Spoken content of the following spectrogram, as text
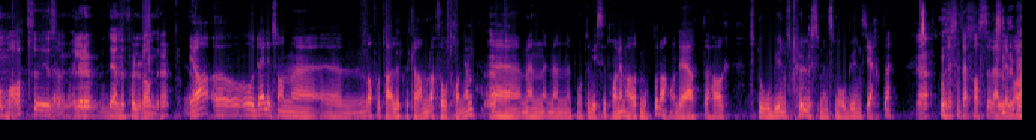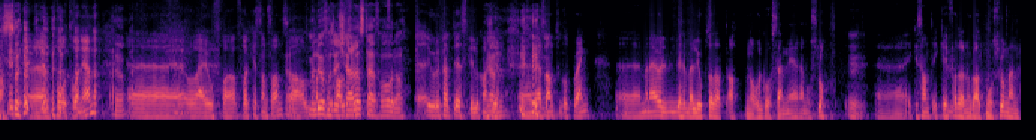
og mat. Liksom. Som, eller det, det ene følger det andre. Ja, og det er litt sånn eh, Bare for å ta litt reklame da, for Trondheim. Eh, men, men på en måte visse Trondheim har et motto, da, og det er at det har storbyens puls, men småbyens hjerte. Ja. Og det syns jeg passer veldig bra uh, på Trondheim. Uh, og jeg er jo fra, fra Kristiansand. Så alt- Men du har fått deg kjæreste herfra òg, da? Uh, Jo, det, er det spiller kanskje Ja. inn. Det er sant, godt poeng. Eh, Men jeg er jo veldig- opptatt av at, Norge også er mer enn Oslo. Eh, Ikke sant? Ikke for det er noe galt med Oslo, men,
